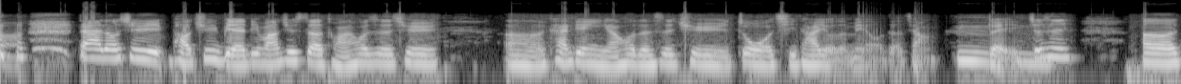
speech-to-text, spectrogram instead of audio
大家都去跑去别的地方去社团，或者是去。呃，看电影啊，或者是去做其他有的没有的这样，嗯，对，就是呃，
